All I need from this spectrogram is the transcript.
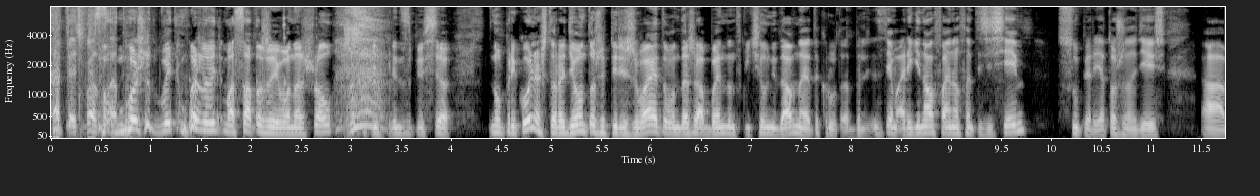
Опять Может быть, может быть, Масад уже его нашел. И, в принципе, все. Но прикольно, что Родион тоже переживает. Он даже Abandon включил недавно. Это круто. Затем оригинал Final Fantasy VII супер. Я тоже надеюсь, а,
